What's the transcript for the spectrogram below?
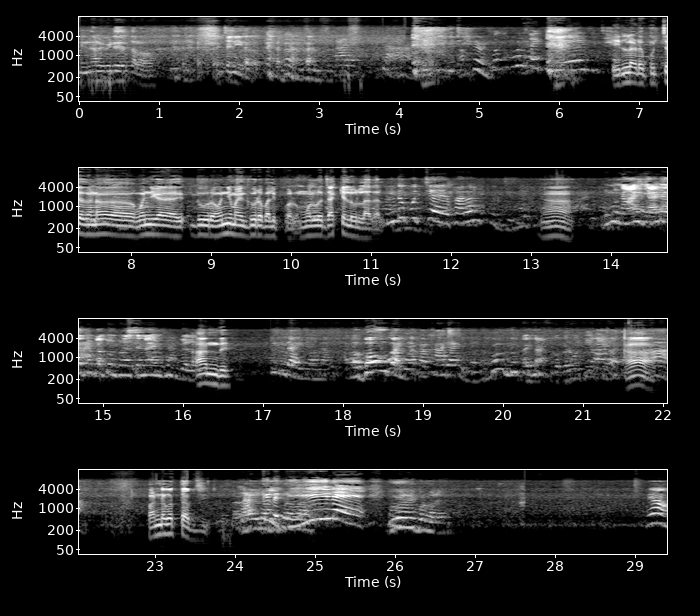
ನಿನ್ನ ವಿಡಿಯೋ ಇರ್ತಲ್ಲ ನೀರು ಇಲ್ಲಡು ಪುಚ್ಚದುಂಡ ಒಂಜಿ ದೂರ ಒಂಜಿ ಮೈಲ್ ದೂರ ಬಲಿಪ್ಪಲು ಮುಳ್ಳು ಜಕ್ಕೆಲ್ಲ ಉಲ್ಲದಲ್ಲ ಇಂದು ಪುಚ್ಚೆ ಪರಲ್ ಪುಜ್ಜಿ ಹಾ ಅಂದ್ ಬಹು ಬಣ್ಣ ಖಾಜಾ ಹಾ ಪಂಡ ಗೊತ್ತಬ್ಜಿ ಲಕ್ಕಲೆ ತೀನೆ ಮ್ಯಾವ್.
